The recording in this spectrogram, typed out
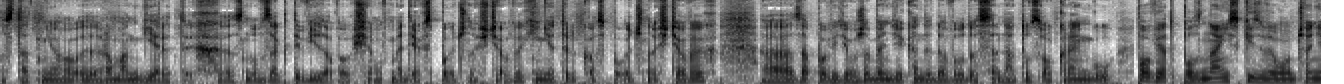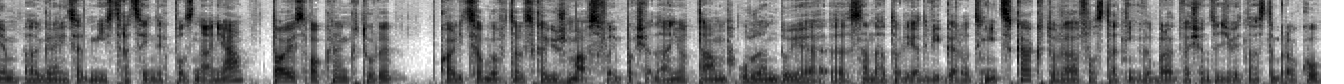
Ostatnio Roman Giertych znów zaktywizował się w mediach społecznościowych i nie tylko społecznościowych. Zapowiedział, że będzie kandydował do Senatu z okręgu powiat poznański z wyłączeniem granic administracyjnych Poznania. To jest okręg, który Koalicja Obywatelska już ma w swoim posiadaniu. Tam urzęduje senator Jadwiga Rotnicka, która w ostatnich wyborach w 2019 roku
